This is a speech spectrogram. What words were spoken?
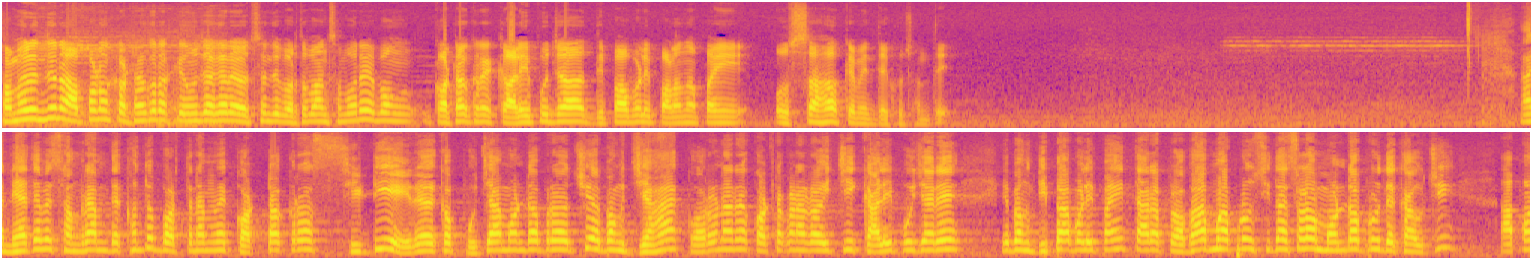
ସମୀରଞ୍ଜନ ଆପଣ କଟକର କେଉଁ ଜାଗାରେ ଅଛନ୍ତି ବର୍ତ୍ତମାନ ସମୟରେ ଏବଂ କଟକରେ କାଳୀପୂଜା ଦୀପାବଳି ପାଳନ ପାଇଁ ଉତ୍ସାହ କେମିତି ଦେଖୁଛନ୍ତି ନିହାତି ଭାବେ ସଂଗ୍ରାମ ଦେଖନ୍ତୁ ବର୍ତ୍ତମାନ ଆମେ କଟକର ସିଡିଏର ଏକ ପୂଜା ମଣ୍ଡପରେ ଅଛୁ ଏବଂ ଯାହା କରୋନାର କଟକଣା ରହିଛି କାଳୀ ପୂଜାରେ ଏବଂ ଦୀପାବଳି ପାଇଁ ତାର ପ୍ରଭାବ ମୁଁ ଆପଣଙ୍କୁ ସିଧାସଳଖ ମଣ୍ଡପରୁ ଦେଖାଉଛି ଆପଣ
